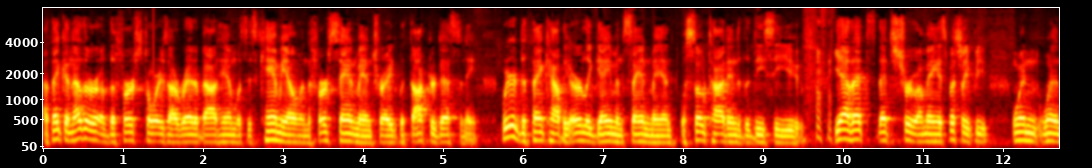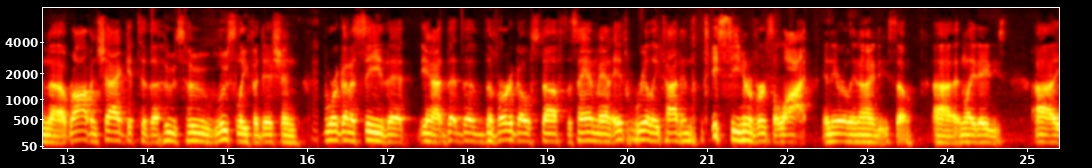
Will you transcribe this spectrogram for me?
I think another of the first stories I read about him was his cameo in the first Sandman trade with Dr. Destiny. Weird to think how the early game in Sandman was so tied into the DCU. yeah, that's that's true. I mean, especially if you when when uh, Rob and Shag get to the Who's Who loose leaf edition, we're going to see that you know the, the the Vertigo stuff, the Sandman, it's really tied into the DC universe a lot in the early '90s, so uh, in late '80s. Uh,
